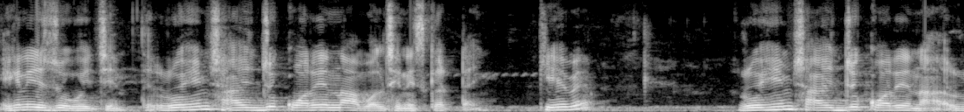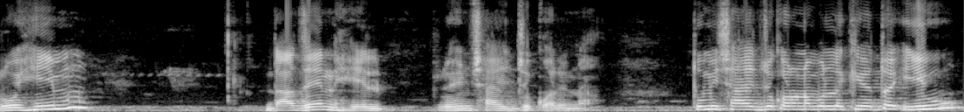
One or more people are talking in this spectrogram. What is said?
এখানে এস যোগ হয়েছে। রহিম সাহায্য করে না বলছেন স্কারটাই কী হবে? রহিম সাহায্য করে না। রহিম ডাজেন হেল্প রহিম সাহায্য করে না। তুমি সাহায্য করো না বললে কী হতো? ইউ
